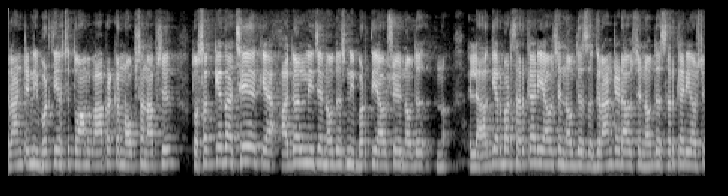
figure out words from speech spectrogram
ગ્રાન્ટેડની ભરતી હશે તો આમ આ પ્રકારનો ઓપ્શન આપશે. તો શક્યતા છે કે આગળની જે નવદસની ભરતી આવશે નવ દસ એટલે અગિયાર બાર સરકારી આવશે નવદસ ગ્રાન્ટેડ આવશે નવદસ સરકારી આવશે,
